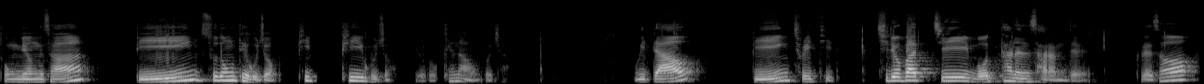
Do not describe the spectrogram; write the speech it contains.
동명사 being 수동태 구조, PP 구조 이렇게 나온 거죠. without being treated 치료받지 못하는 사람들 그래서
